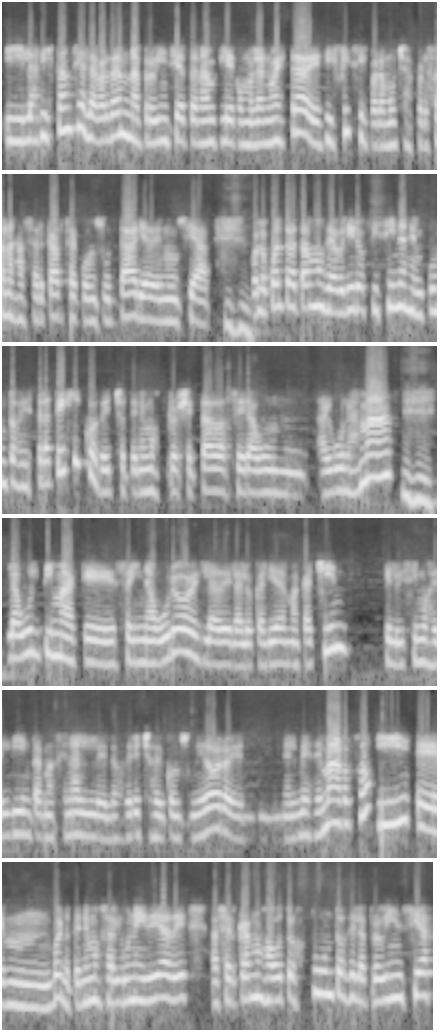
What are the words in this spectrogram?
y las distancias, la verdad, en una provincia tan amplia como la nuestra es difícil para muchas personas acercarse a consultar y a denunciar. Con lo cual tratamos de abrir oficinas en puntos estratégicos. De hecho, tenemos proyectado hacer aún algunas más. La última que se inauguró es la de la localidad de Macachín, que lo hicimos el Día Internacional de los Derechos del Consumidor en, el mes de marzo. Y em, bueno, tenemos alguna idea de acercarnos a otros puntos de la provincia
